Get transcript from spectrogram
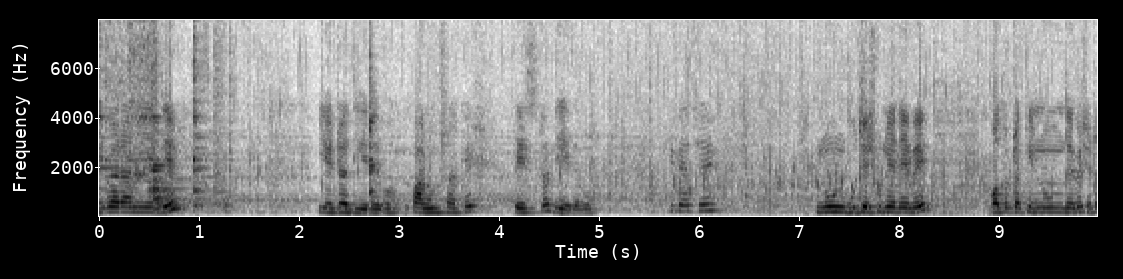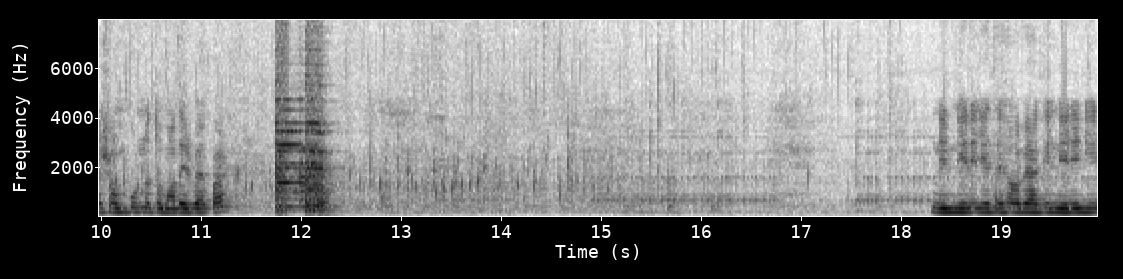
এবার আমি এতে ইয়েটা দিয়ে দেবো, পালং শাকের পেস্টটা দিয়ে দেবো। ঠিক আছে? নুন বুঝে শুনে দেবে, কতটা কি নুন দেবে সেটা সম্পূর্ণ তোমাদের ব্যাপার। নেড়ে যেতে হবে। আগে নেড়ে নিয়ে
